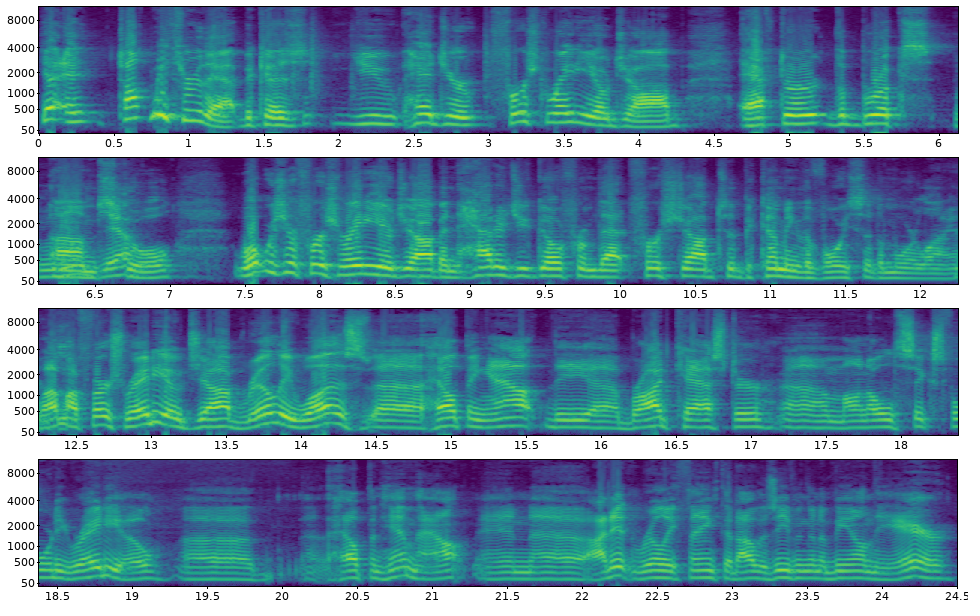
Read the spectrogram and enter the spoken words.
Yeah, and talk me through that because you had your first radio job after the Brooks um, mm-hmm. school. What was your first radio job, and how did you go from that first job to becoming the voice of the Moore Lions? Well, my first radio job really was uh, helping out the uh, broadcaster um, on old 640 radio, uh, helping him out. And uh, I didn't really think that I was even going to be on the air.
